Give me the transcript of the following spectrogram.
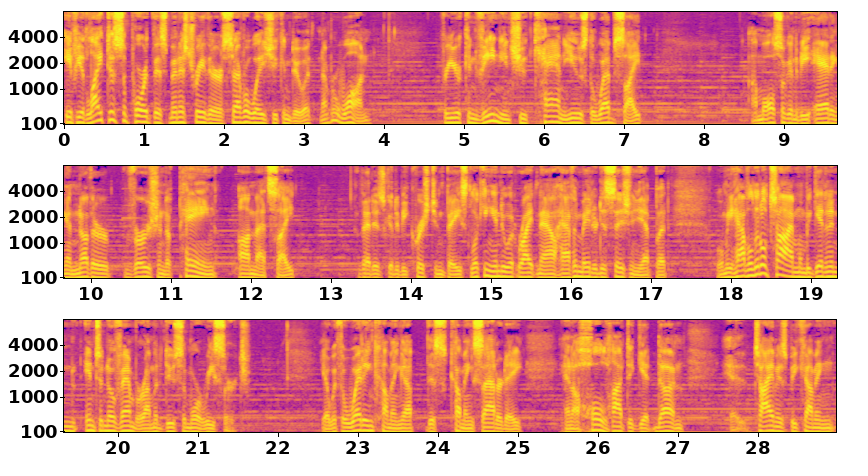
If you'd like to support this ministry, there are several ways you can do it. Number one, for your convenience, you can use the website. I'm also going to be adding another version of paying on that site that is going to be Christian based. Looking into it right now, haven't made a decision yet, but when we have a little time, when we get in, into November, I'm going to do some more research. Yeah, with the wedding coming up this coming Saturday and a whole lot to get done, Uh, time is becoming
